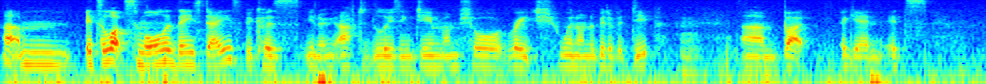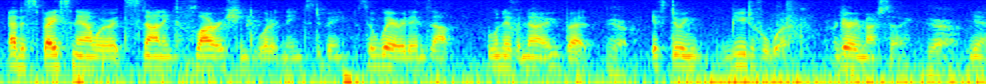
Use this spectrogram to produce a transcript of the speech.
um, it's a lot smaller these days because you know after losing Jim, I'm sure Reach went on a bit of a dip. Um, but again, it's at a space now where it's starting to flourish into what it needs to be. So where it ends up, we'll never know, but Yeah. it's doing beautiful work, Okay. very much so. Yeah. Yeah.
